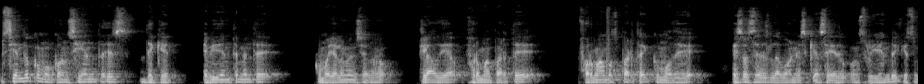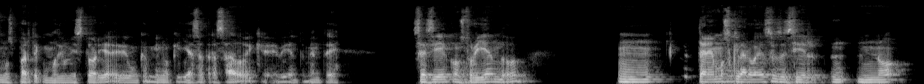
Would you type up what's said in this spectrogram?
siendo como conscientes de que evidentemente, como ya lo mencionó Claudia, forma parte, formamos parte como de esos eslabones que se ha ido construyendo y que somos parte como de una historia y de un camino que ya se ha trazado y que evidentemente se sigue construyendo. Mm, tenemos claro eso, es decir, no,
